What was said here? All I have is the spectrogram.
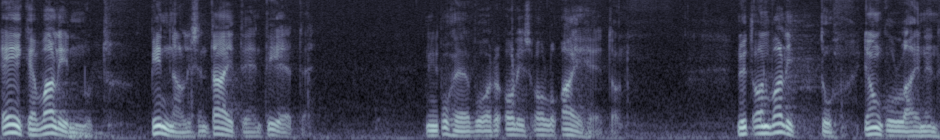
eikä valinnut pinnallisen taiteen tietä, niin puheenvuoro olisi ollut aiheeton. Nyt on valittu jonkunlainen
